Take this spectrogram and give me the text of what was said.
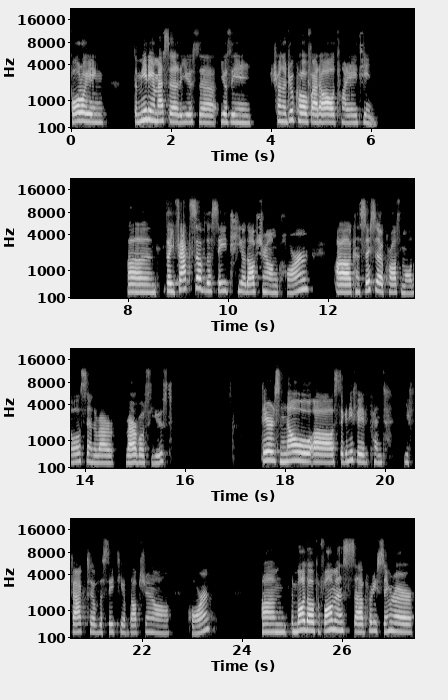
following the median method used uh, using Chernozhukov et al. 2018. Um, the effects of the CT adoption on corn uh, consistent across models and var variables used. There's no uh, significant effect of the CT adoption on corn. Um, the model performance are pretty similar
